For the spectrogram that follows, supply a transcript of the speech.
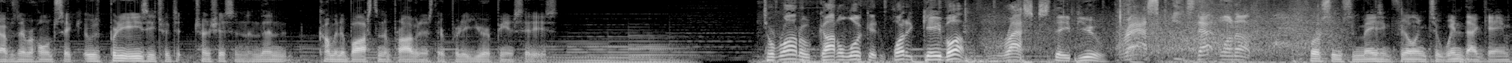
I was never homesick. It was pretty easy to transition. And then coming to Boston and Providence, they're pretty European cities. Toronto got a look at what it gave up in Rask's debut. Rask eats that one up. Of course, it was an amazing feeling to win that game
